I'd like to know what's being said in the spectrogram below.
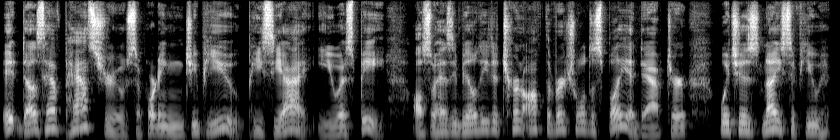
It does have pass-through supporting GPU, PCI, USB. Also has the ability to turn off the virtual display adapter, which is nice if you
